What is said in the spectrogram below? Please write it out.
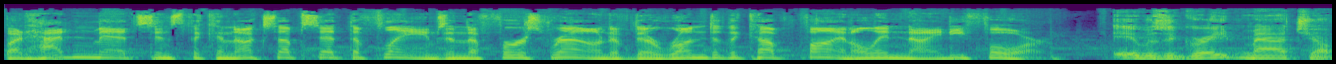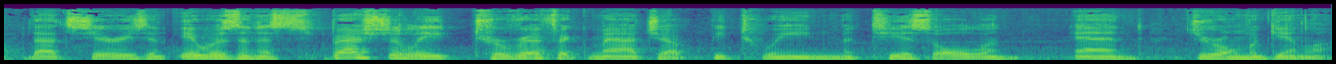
but hadn't met since the Canucks upset the Flames in the first round of their run to the Cup final in 94. It was a great matchup that series, and it was an especially terrific matchup between Mattias Ohlund and Jarome Iginla.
